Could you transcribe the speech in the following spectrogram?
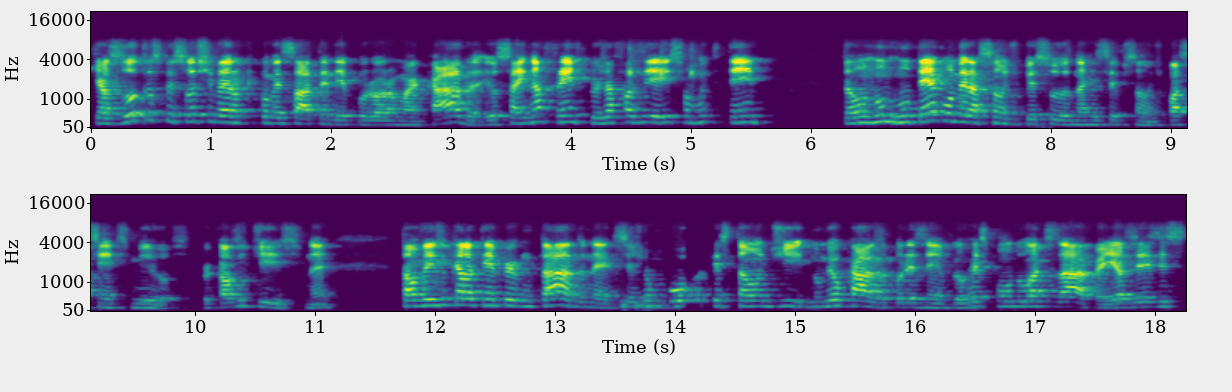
que as outras pessoas tiveram que começar a atender por hora marcada, eu saí na frente, porque eu já fazia isso há muito tempo. Então, não, não tem aglomeração de pessoas na recepção, de pacientes meus, por causa disso, né? Talvez o que ela tenha perguntado, né, seja um pouco a questão de, no meu caso, por exemplo, eu respondo o WhatsApp, aí às vezes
